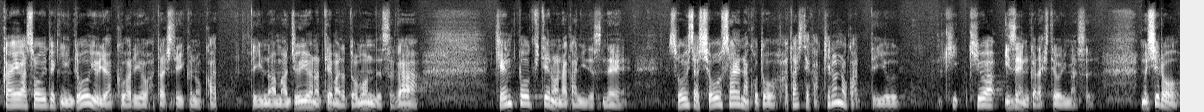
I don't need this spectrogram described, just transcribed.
会がそういう時にどういう役割を果たしていくのかっていうのはまあ重要なテーマだと思うんですが憲法規定の中にですねそうした詳細なことを果たして書けるのかっていう気は以前からしております。むしろ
